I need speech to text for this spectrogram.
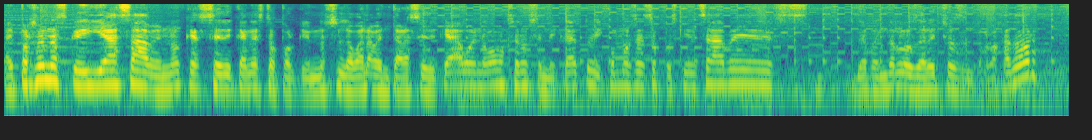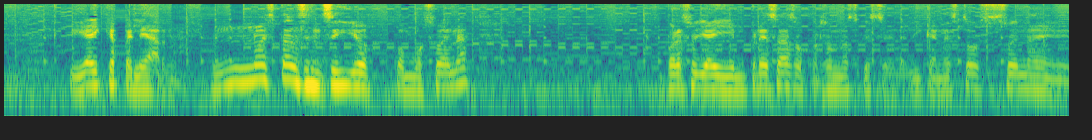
hay personas que ya saben, ¿no? Que se dedican a esto porque no se lo van a aventar así de que, ah, bueno, vamos a hacer un sindicato y cómo es eso, pues quién sabe, es defender los derechos del trabajador y hay que pelearnos. No es tan sencillo como suena. Por eso ya hay empresas o personas que se dedican a esto. Suena eh,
